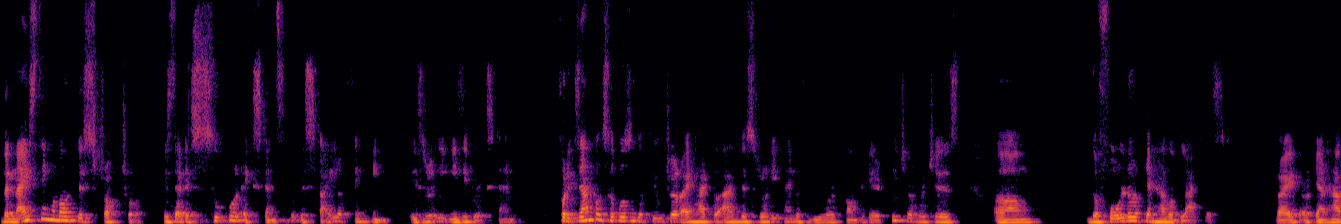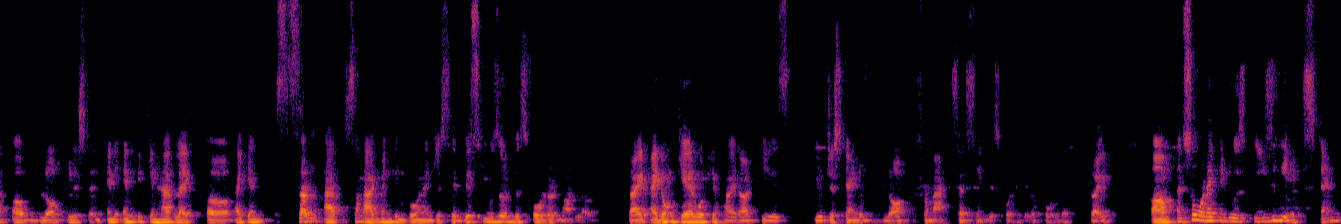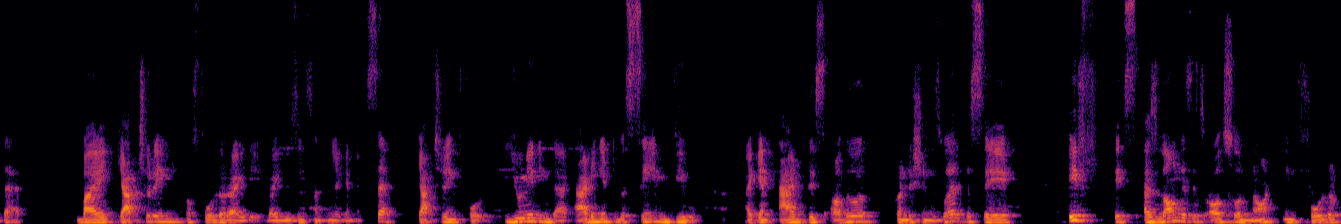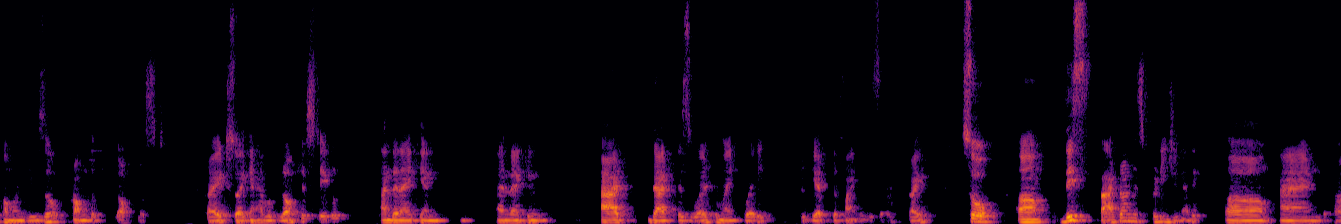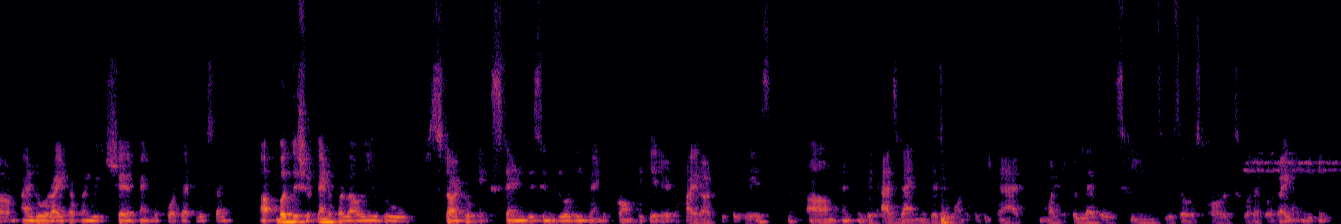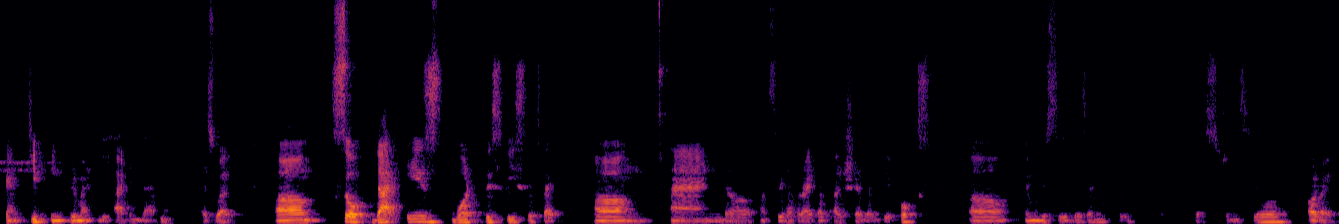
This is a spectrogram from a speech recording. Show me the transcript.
The nice thing about this structure is that it's super extensible. This style of thinking is really easy to extend. For example, suppose in the future, I had to add this really kind of weird, complicated feature, which is um, the folder can have a blacklist, right? Or can have a block list, and, and, and it can have like, uh, I can, some, some admin can go in and just say, this user, this folder, not allowed, right? I don't care what your hierarchy is. You're just kind of blocked from accessing this particular folder, right? Um, and so what I can do is easily extend that by capturing a folder ID by using something like an except, capturing for unioning that, adding it to the same view. I can add this other condition as well to say, if it's as long as it's also not in folder comma user from the block list, right? So I can have a block list table and then I can, and I can add that as well to my query to get the final result, right? So um, this pattern is pretty generic um, and um, I'll do a write up and we'll share kind of what that looks like. Uh, but this should kind of allow you to start to extend this in really kind of complicated hierarchical ways um, and can be as dynamic as you want it to be. You can add multiple levels, teams, users, orgs, whatever, right? And you can, can keep incrementally adding that as well. Um, so that is what this piece looks like. Um, and uh, once we have a write up, I'll share that with you folks. Uh, let me just see if there's any questions here. All right.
